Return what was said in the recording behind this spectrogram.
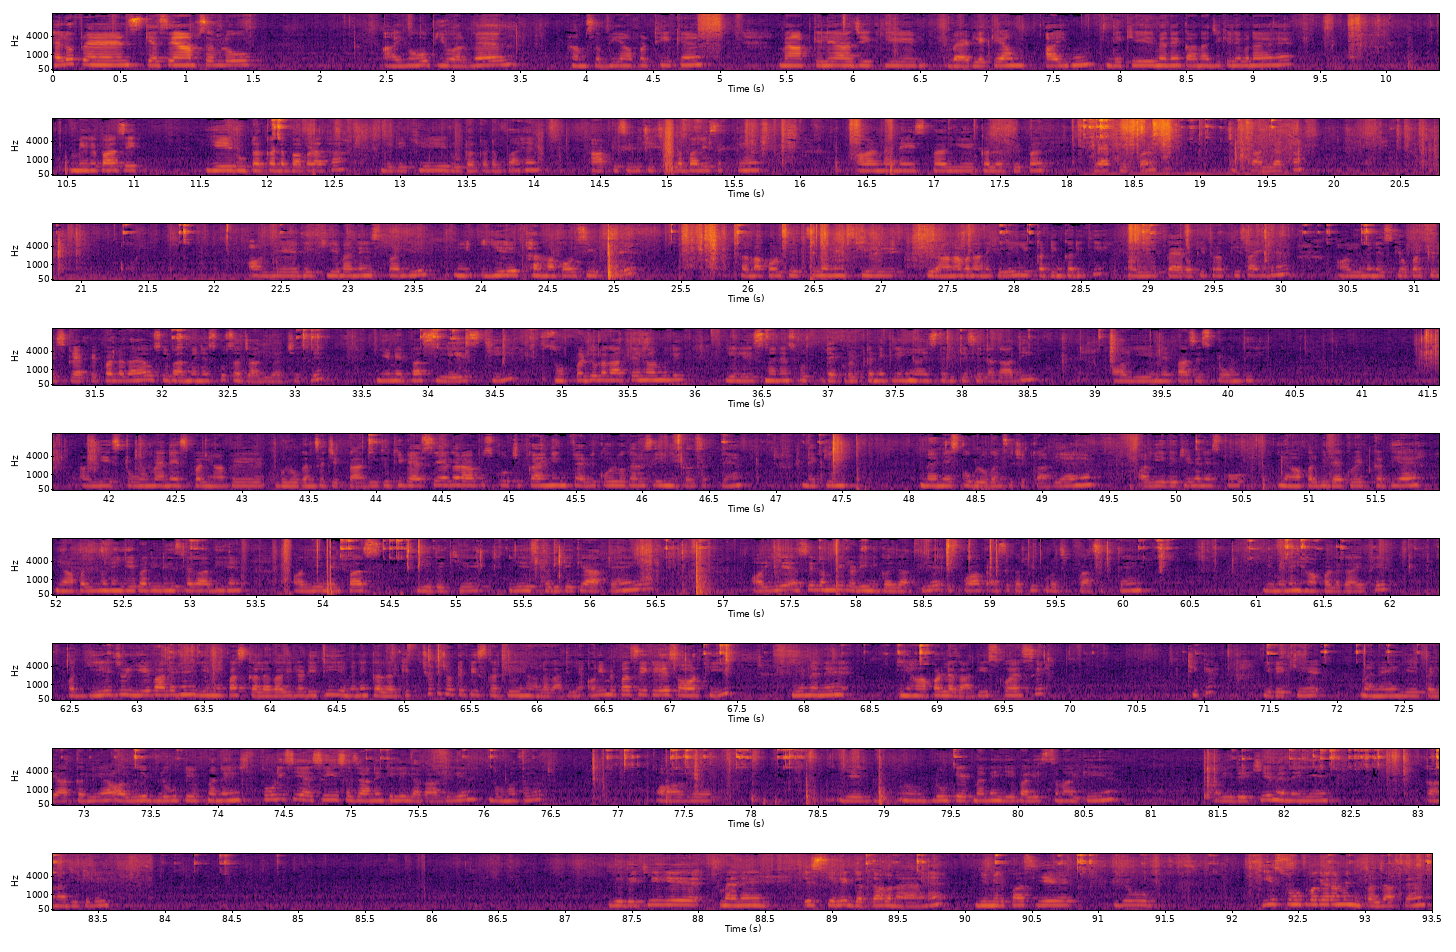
Hello friends कैसे हैं आप सब लोग? I hope you are well हम सभी यहाँ पर ठीक हैं। मैं आपके लिए आज एक ये बेड लेके आई हूँ। देखिए, मैंने कान्हा जी के लिए बनाया है। मेरे पास एक ये रूटर का डब्बा पड़ा था। ये देखिए, ये रूटर का डब्बा है। आप किसी भी चीज़ का डब्बा ले सकते हैं। और मैंने इस पर ये कलर पेपर ब्लैक पेपर चिपका लिया था। और ये देखिए, मैंने इस पर ये ये थर्माकोल सीट से थर्माकोल शीट से मैंने इसकी किराना बनाने के लिए ये कटिंग करी थी और ये पैरों की तरफ़ की साइड है और ये मैंने इसके ऊपर फिर स्क्रैप पेपर लगाया, उसके बाद मैंने इसको सजा दिया अच्छे से। ये मेरे पास लेस थी सूट पर जो लगाते हैं नॉर्मली ये लेस मैंने इसको डेकोरेट करने के लिए यहाँ इस तरीके से लगा दी और ये मेरे पास स्टोन थी। और ये स्टोन मैंने इस पर यहाँ पे ग्लूगन से चिपका दी, क्योंकि वैसे अगर आप इसको चिपकाएँगे फेविकोल वगैरह से ही निकल सकते हैं। लेकिन मैंने इसको ग्लूगन से चिपका दिया है। और ये देखिए मैंने इसको यहाँ पर भी डेकोरेट कर दिया है। यहाँ पर भी मैंने ये वाली लेस लगा दी है। और ये मेरे पास, ये देखिए, ये इस तरीके के आते हैं ये। और ये ऐसे लंबी लड़ी निकल जाती है। इसको आप ऐसे करके पूरा चिपका सकते हैं। ये मैंने यहाँ पर लगाए थे। और ये जो ये वाले हैं, ये मेरे पास कलर वाली लड़ी थी। ये मैंने कलर के छोटे छोटे पीस करके यहाँ लगा दिया। और ये मेरे पास एक लेस और थी। ये मैंने यहाँ पर लगा दी इसको ऐसे। ठीक है? ये देखिए, मैंने ये तैयार कर लिया। और ये ब्लू टेप मैंने थोड़ी सी ऐसे ही सजाने के लिए लगा दी है दोनों तरफ़। और ये ब्लू टेप मैंने ये वाली इस्तेमाल की है। और ये देखिए मैंने ये कान्हा जी के लिए। ये देखिए, ये मैंने इसके लिए गद्दा बनाया है। ये मेरे पास ये, जो, ये सूट वगैरह में निकल जाते हैं।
